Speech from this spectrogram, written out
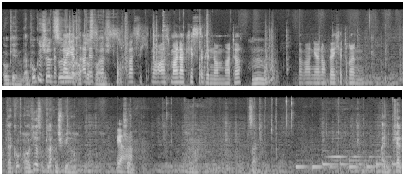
Okay, dann gucke ich jetzt, Das war äh, jetzt ob alles, das reicht. was, was ich noch aus meiner Kiste genommen hatte. Mhm. Da waren ja noch welche drin. Da guck, oh, hier ist ein Plattenspieler. Ja. Schön. Ja. Zack. Ein Cat.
